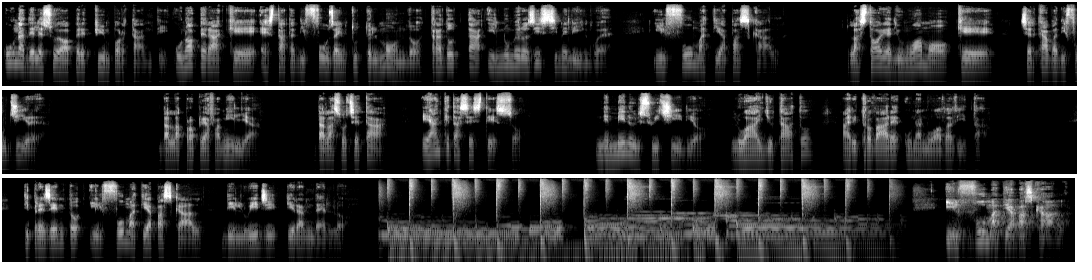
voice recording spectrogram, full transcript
una delle sue opere più importanti, un'opera che è stata diffusa in tutto il mondo, tradotta in numerosissime lingue, il fu Mattia Pascal, la storia di un uomo che cercava di fuggire dalla propria famiglia, dalla società e anche da se stesso. Nemmeno il suicidio lo ha aiutato a ritrovare una nuova vita. Ti presento il fu Mattia Pascal di Luigi Pirandello. Il fu Mattia Pascal,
